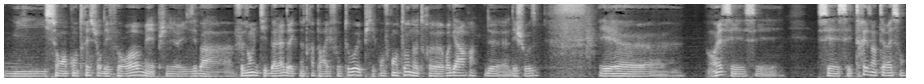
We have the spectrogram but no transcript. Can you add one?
où ils se sont rencontrés sur des forums et puis euh, ils disaient bah faisons une petite balade avec notre appareil photo et puis confrontons notre regard de, des choses. Et euh, ouais, c'est c'est c'est c'est très intéressant.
